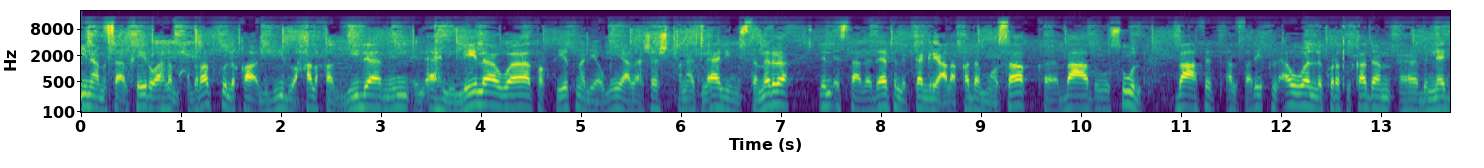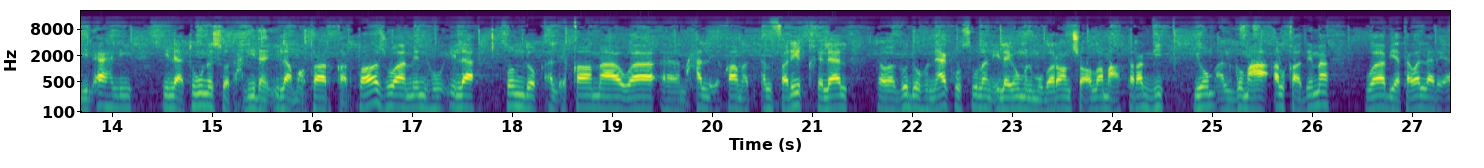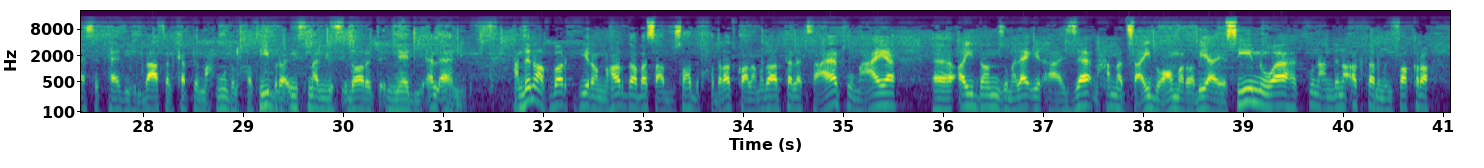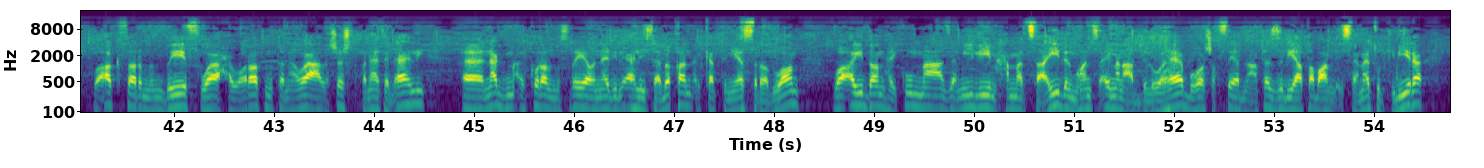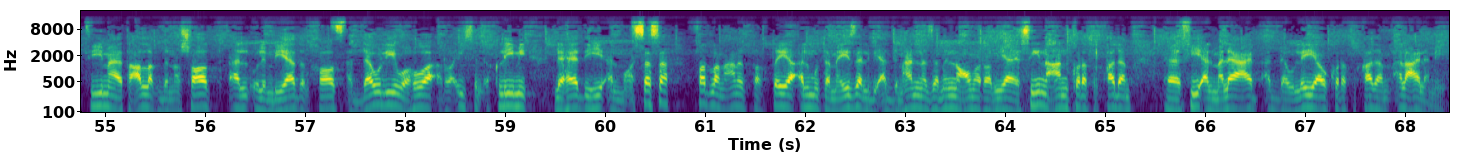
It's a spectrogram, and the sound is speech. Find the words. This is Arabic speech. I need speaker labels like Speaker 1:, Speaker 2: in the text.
Speaker 1: مشاهدينا مساء الخير وأهلا بحضراتكم. لقاء جديد وحلقة جديدة من الأهلي الليلة وتغطيتنا اليومية على شاشة قناة الأهلي مستمرة للاستعدادات اللي بتجري على قدم وساق بعد وصول بعثة الفريق الأول لكرة القدم بالنادي الأهلي إلى تونس وتحديدا إلى مطار قرطاج ومنه إلى فندق الإقامة ومحل إقامة الفريق خلال تواجده هناك وصولا إلى يوم المباراة إن شاء الله مع الترجي يوم الجمعة القادمة. وبيتولى رئاسة هذه البعثة الكابتن محمود الخطيب رئيس مجلس إدارة النادي الأهلي. عندنا أخبار كثيره النهارده بسعد بصحبه حضراتكم على مدار ثلاث ساعات ومعايا أيضا زملائي الأعزاء محمد سعيد وعمر ربيع ياسين وهتكون عندنا أكثر من فقرة وأكثر من ضيف وحوارات متنوعة على شاشة قناة الأهلي نجم الكرة المصرية والنادي الأهلي سابقا الكابتن ياسر رضوان وأيضا هيكون مع زميلي محمد سعيد المهندس أيمن عبد الوهاب وهو شخصية بنعتز بيها طبعا لاسهاماته الكبيرة فيما يتعلق بنشاط الأولمبياد الخاص الدولي وهو الرئيس الإقليمي لهذه المؤسسة فضلا عن التغطية المتميزة اللي بيقدمها لنا زميلنا عمر ربيع ياسين عن كرة القدم في الملاعب الدولية وكرة القدم العالمية.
